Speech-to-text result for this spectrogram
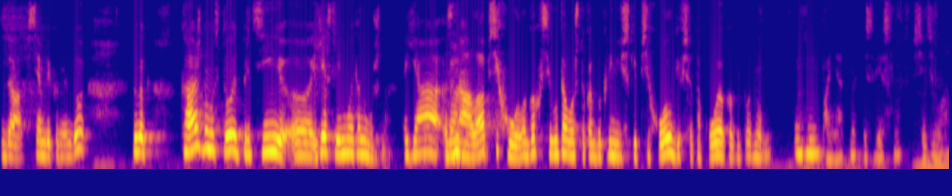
Да, всем рекомендую. Ну, как, Каждому стоит прийти, э, если ему это нужно. Я знала о психологах в силу того, что как бы клинические психологи, все такое, как бы, ну, Мгм. понятно, известно, все дела.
